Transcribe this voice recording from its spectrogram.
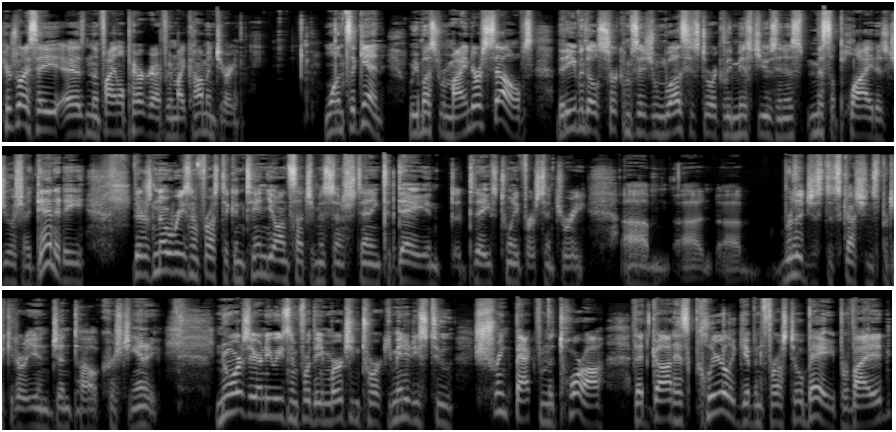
Here's what I say as in the final paragraph in my commentary. Once again, we must remind ourselves that even though circumcision was historically misused and is misapplied as Jewish identity, there's no reason for us to continue on such a misunderstanding today in today's 21st century um, uh, uh, religious discussions, particularly in Gentile Christianity. Nor is there any reason for the emerging Torah communities to shrink back from the Torah that God has clearly given for us to obey, provided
